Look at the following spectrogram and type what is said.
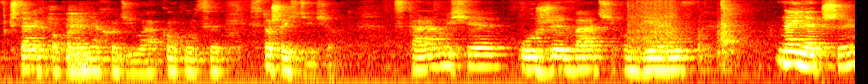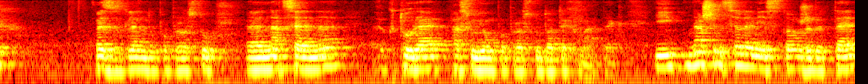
w czterech pokoleniach chodziła konkursy 160. Staramy się używać ogierów najlepszych, bez względu po prostu e, na cenę, które pasują po prostu do tych matek. I naszym celem jest to, żeby te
